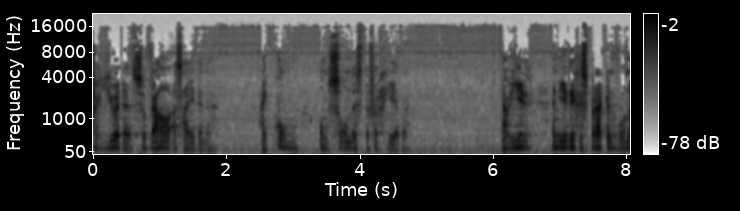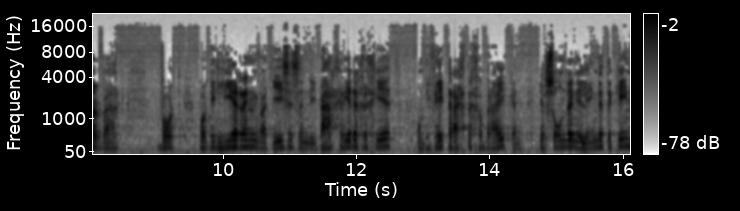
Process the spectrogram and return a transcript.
Vir Jode sowel as heidene. Hy kom om sondes te vergewe. Nou hier in hierdie gesprek en wonderwerk word word die lering wat Jesus in die bergrede gegee het om die wet reg te gebruik en jou sonde en ellende te ken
